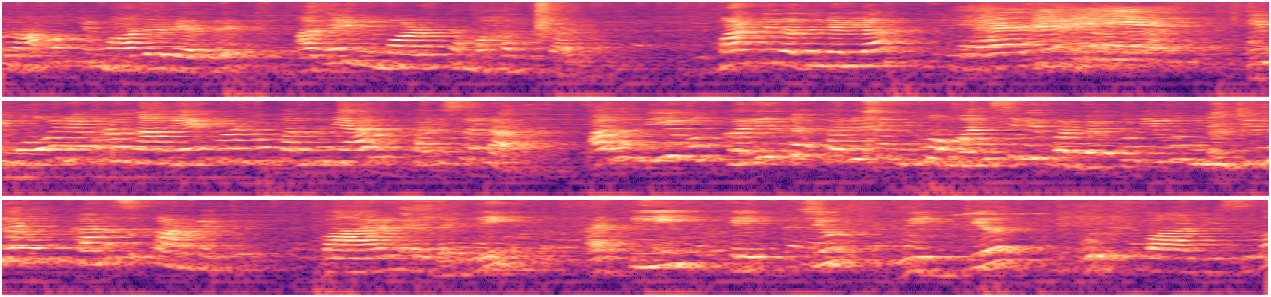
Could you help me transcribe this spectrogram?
ಗ್ರಾಮಕ್ಕೆ ಮಾದರಿ ಆದರೆ ಅದೇ ನೀವು ಮಾಡುವಂಥ ಮಹತ್ವ. ಕಾರ್ಯ ಮಾಡ್ತೀರ ಅದನ್ನೆಲ್ಲ ಈ ಮೌಲ್ಯಗಳು ನಾನು ಏನ್ ಮಾಡ್ಬೇಕು ಅದನ್ನ ಯಾರು ಕಲಿಸಲ್ಲ ಅದು ನೀವು ಕಲಿತ ಕಲಿತ ನಿಮ್ಮ ಮನಸ್ಸಿಗೆ ಬರಬೇಕು ನೀವು ನಿಮ್ಮ ಜೀವನದ ಒಂದು ಕನಸು ಕಾಣಬೇಕು ಭಾರತದಲ್ಲಿ ಅತಿ ಹೆಚ್ಚು ವಿದ್ಯುತ್ ಉತ್ಪಾದಿಸುವ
